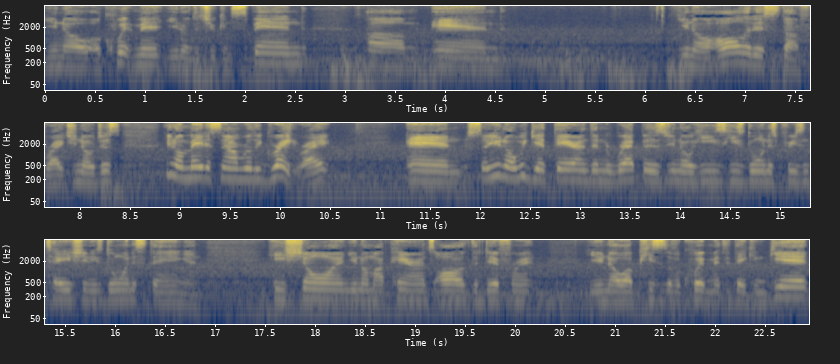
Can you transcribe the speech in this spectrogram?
you know equipment, you know that you can spend, um, and you know, all of this stuff, right? You know, just, you know, made it sound really great, right? And so, you know, we get there and then the rep is, you know, he's he's doing his presentation, he's doing his thing and he's showing, you know, my parents all of the different, you know, uh, pieces of equipment that they can get,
